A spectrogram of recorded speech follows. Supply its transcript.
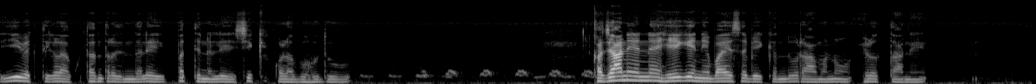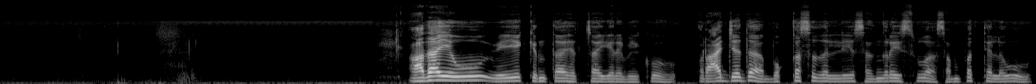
ಈ ವ್ಯಕ್ತಿಗಳ ಕುತಂತ್ರದಿಂದಲೇ ಇಪ್ಪತ್ತಿನಲ್ಲಿ ಸಿಕ್ಕಿಕೊಳ್ಳಬಹುದು. ಖಜಾನೆಯನ್ನು ಹೇಗೆ ನಿಭಾಯಿಸಬೇಕೆಂದು ರಾಮನು ಹೇಳುತ್ತಾನೆ. ಆದಾಯವು ವ್ಯಯಕ್ಕಿಂತ ಹೆಚ್ಚಾಗಿರಬೇಕು. ರಾಜ್ಯದ ಬೊಕ್ಕಸದಲ್ಲಿ ಸಂಗ್ರಹಿಸುವ ಸಂಪತ್ತೆಲ್ಲವೂ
